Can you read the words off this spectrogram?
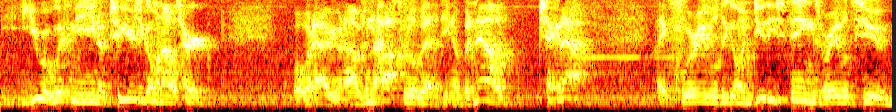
you were with me you know two years ago when i was hurt or what have you when i was in the hospital bed you know? But now check it out. Like we're able to go and do these things. We're able to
